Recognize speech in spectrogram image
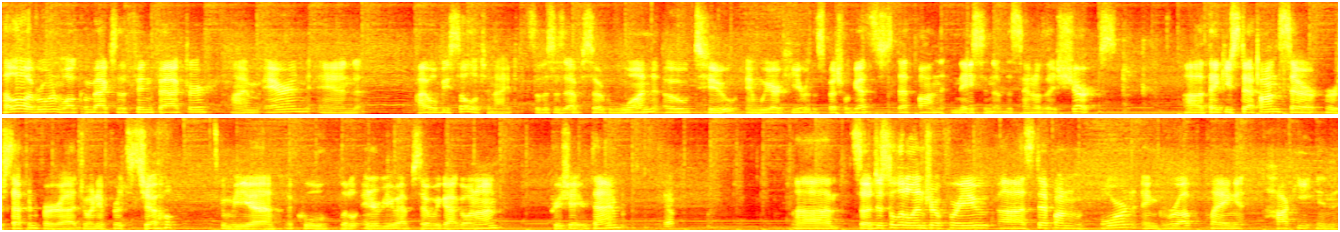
Hello, everyone. Welcome back to the Fin Factor. I'm Aaron, and I will be solo tonight. So this is episode 102, and we are here with a special guest, Stefan Noesen of the San Jose Sharks. Uh, thank you, Stefan, Sarah, or Stefan, for uh, joining for the show. It's gonna be uh, a cool little interview episode we got going on. Appreciate your time. Yep. Um, so just a little intro for you. Uh, Stefan was born and grew up playing hockey in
